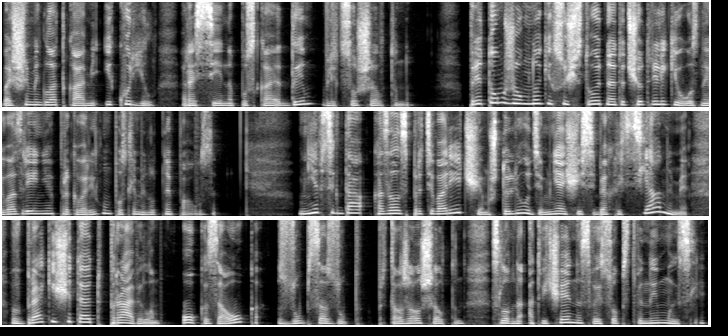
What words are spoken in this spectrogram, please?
большими глотками и курил, рассеянно пуская дым в лицо Шелтону. При том же у многих существуют на этот счет религиозные воззрения, проговорил он после минутной паузы. Мне всегда казалось противоречием, что люди, мнящие себя христианами, в браке считают правилом око за око, зуб за зуб, продолжал Шелтон, словно отвечая на свои собственные мысли,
